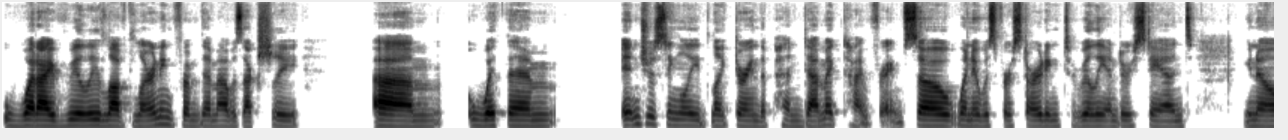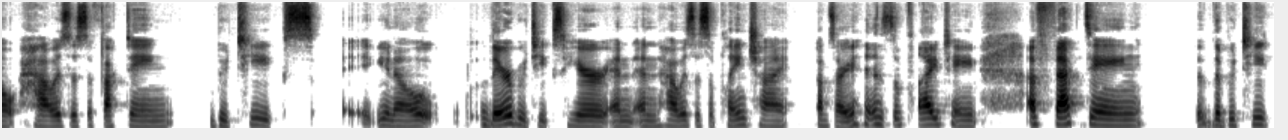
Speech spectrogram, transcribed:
what I really loved learning from them, I was actually um, with them interestingly like during the pandemic timeframe so when it was first starting to really understand you know how is this affecting boutiques eh, you know their boutiques here and and how is the supply chain i'm sorry supply chain affecting the boutique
